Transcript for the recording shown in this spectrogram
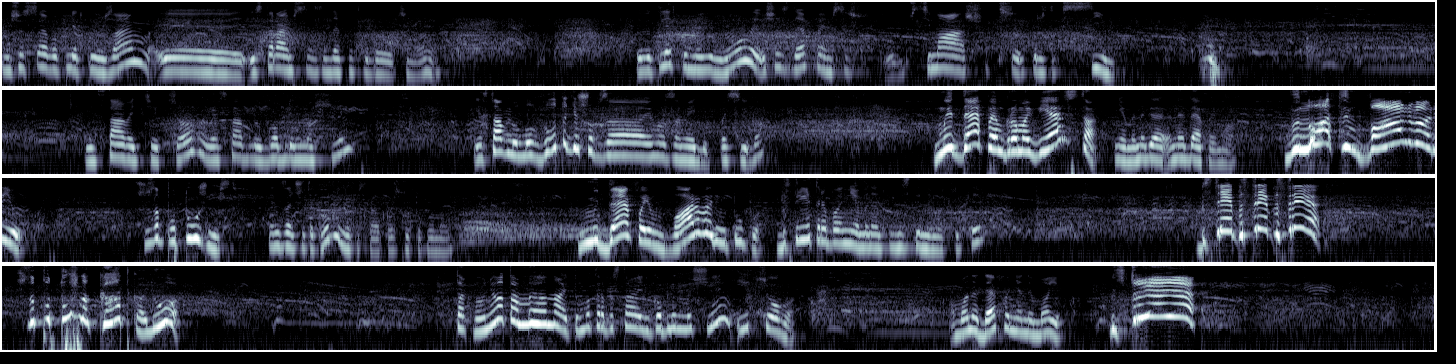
Ми зараз Ево клітку юзаємо і, і стараємося задефати любою ціною. І ви клітку ми юзнули, і зараз дефаємося всіма, просто всім. Він ставить цього, я ставлю Гоблін Махін. Я ставлю лозу тоді, щоб за його замедлити. Спасибо. Ми дефаємо громовірства? Ні, ми не, не дефаємо. Виносимо варварів! Що за потужність? Я не знаю, що так гоблінів поставив, просто тупо ну. Ми дефаємо варварів тупо. Быстрее треба. Ні, мене тут не стинемо піти. Быстрее, быстрее, быстрее! Що за потужна катка, алло? Так, ну у нього там меганайт, тому треба ставити гоблін машин і цього. А в мене дефання немає. Быстрее!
